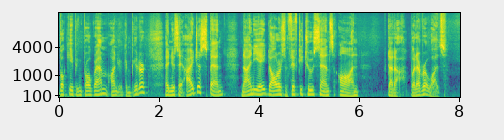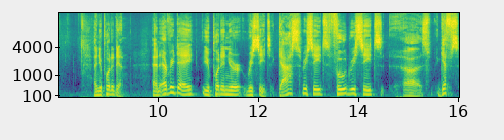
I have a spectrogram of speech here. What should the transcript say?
bookkeeping program on your computer, and you say, I just spent $98.52 on da da, whatever it was. And you put it in. And every day you put in your receipts gas receipts, food receipts, uh, gifts,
